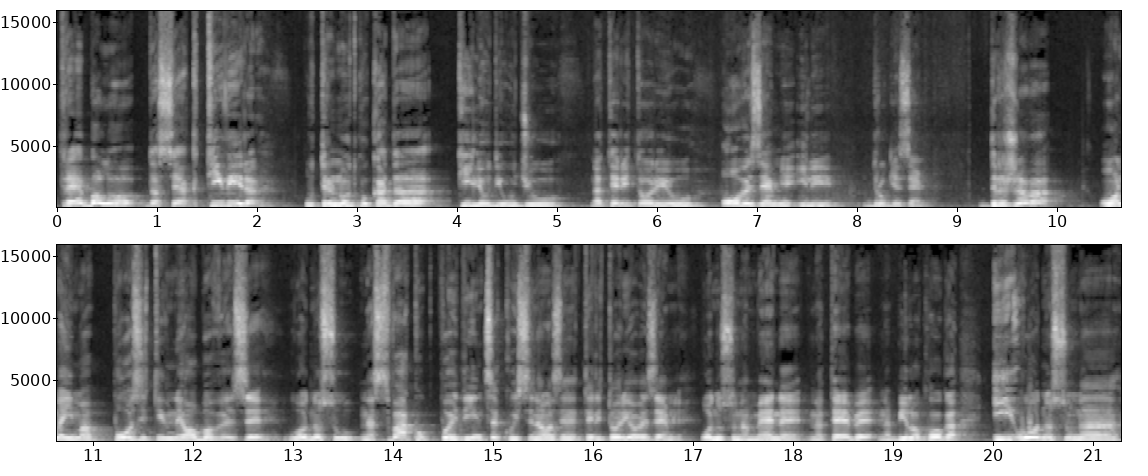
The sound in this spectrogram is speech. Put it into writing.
trebalo da se aktivira u trenutku kada ti ljudi uđu na teritoriju ove zemlje ili druge zemlje. Država ona ima pozitivne obaveze u odnosu na svakog pojedinca koji se nalazi na teritoriji ove zemlje. U odnosu na mene, na tebe, na bilo koga i u odnosu na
